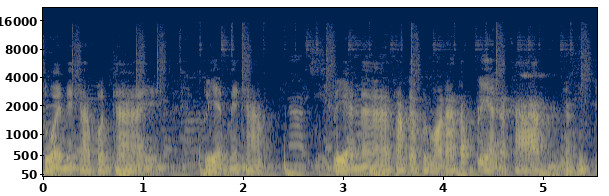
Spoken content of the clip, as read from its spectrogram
สวยไหมครับ คนไข้เปลี่ยนไหมครับหน้าเปลี่ยนเปลี่ยนนะทำกับคุณหมอหน้าต้องเปลี่ยนนะครับโอเค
